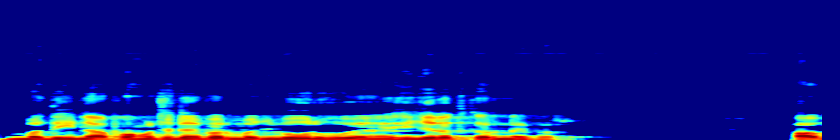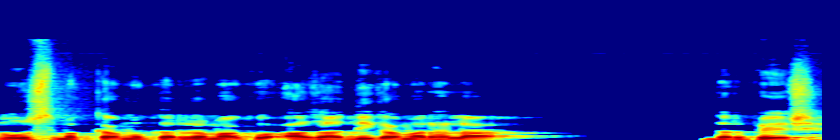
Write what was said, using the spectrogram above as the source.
مدینہ پہنچنے پر مجبور ہوئے ہیں ہجرت کرنے پر۔ اب اس مکہ مکرمہ کو آزادی کا مرحلہ درپیش ہے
